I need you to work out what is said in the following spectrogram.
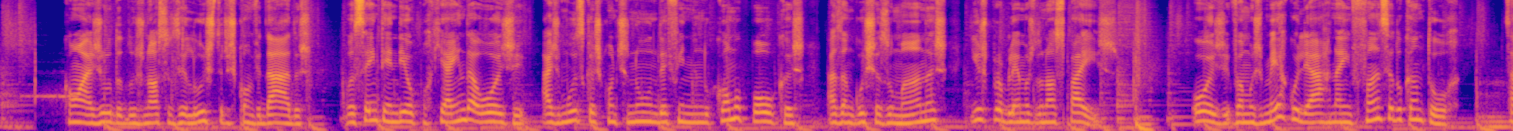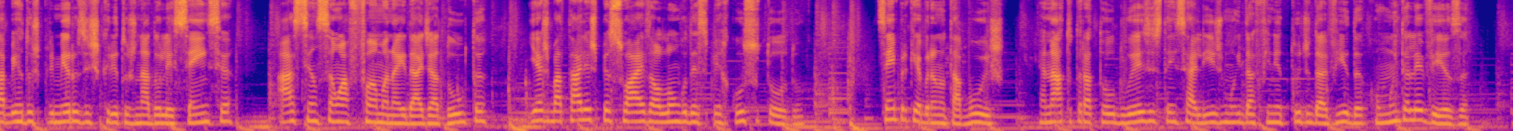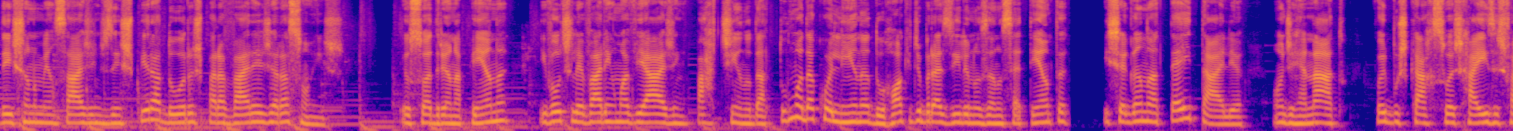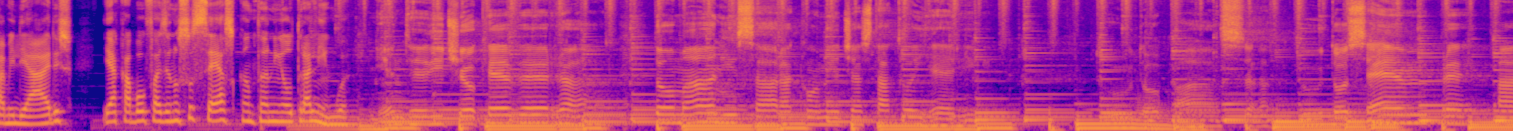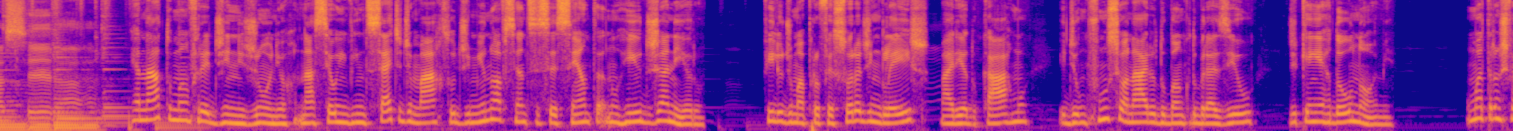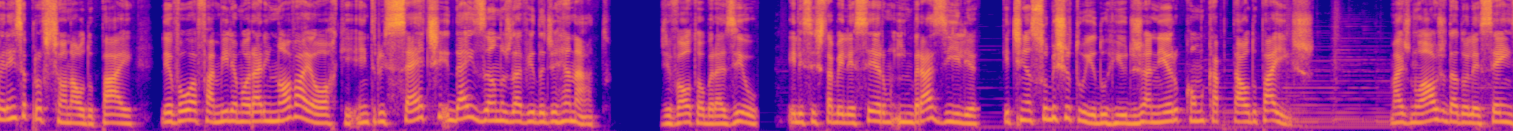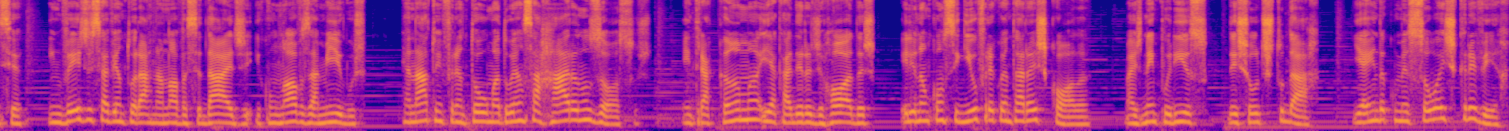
Com a ajuda dos nossos ilustres convidados, você entendeu porque ainda hoje as músicas continuam definindo como poucas as angústias humanas e os problemas do nosso país. Hoje vamos mergulhar na infância do cantor, saber dos primeiros escritos na adolescência, a ascensão à fama na idade adulta e as batalhas pessoais ao longo desse percurso todo. Sempre quebrando tabus, Renato tratou do existencialismo e da finitude da vida com muita leveza, deixando mensagens inspiradoras para várias gerações. Eu sou Adriana Pena e vou te levar em uma viagem partindo da Turma da Colina do rock de Brasília nos anos 70 e chegando até a Itália, onde Renato foi buscar suas raízes familiares e acabou fazendo sucesso cantando em outra língua. Niente di ciò che verrà, domani sarà come già stato ieri. Tutto passa, tutto sempre passerà. Renato Manfredini Júnior nasceu em 27 de março de 1960 no Rio de Janeiro. Filho de uma professora de inglês, Maria do Carmo, e de um funcionário do Banco do Brasil, de quem herdou o nome. Uma transferência profissional do pai levou a família a morar em Nova York entre os 7 e 10 anos da vida de Renato. De volta ao Brasil, eles se estabeleceram em Brasília, que tinha substituído o Rio de Janeiro como capital do país. Mas no auge da adolescência, em vez de se aventurar na nova cidade e com novos amigos, Renato enfrentou uma doença rara nos ossos. Entre a cama e a cadeira de rodas, ele não conseguiu frequentar a escola, mas nem por isso deixou de estudar e ainda começou a escrever.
